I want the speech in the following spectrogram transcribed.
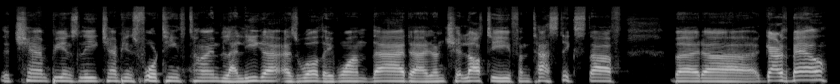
the Champions League, Champions 14th time, La Liga as well. They've won that. Uh, Ancelotti, fantastic stuff. But uh, Gareth Bale,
